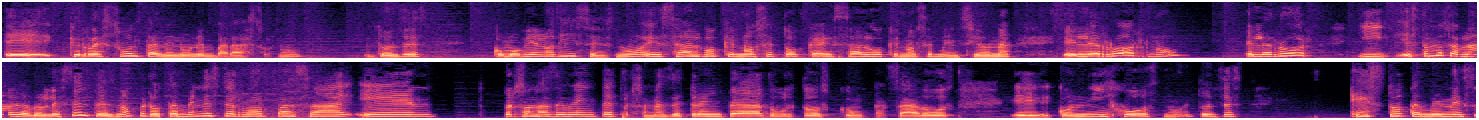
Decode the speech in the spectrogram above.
eh, que resultan en un embarazo, ¿no? Entonces, como bien lo dices, ¿no? Es algo que no se toca, es algo que no se menciona. El error, ¿no? El error. Y estamos hablando de adolescentes, ¿no? Pero también este error pasa en personas de 20, personas de 30, adultos, con casados, eh, con hijos, ¿no? Entonces, esto también es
